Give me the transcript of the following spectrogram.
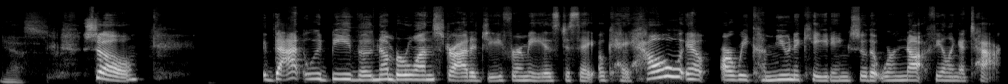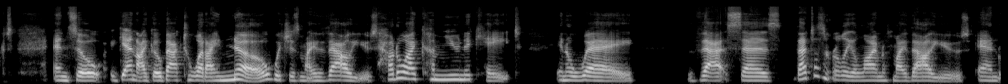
Yes. So that would be the number one strategy for me is to say, okay, how are we communicating so that we're not feeling attacked? And so again, I go back to what I know, which is my values. How do I communicate in a way that says that doesn't really align with my values and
